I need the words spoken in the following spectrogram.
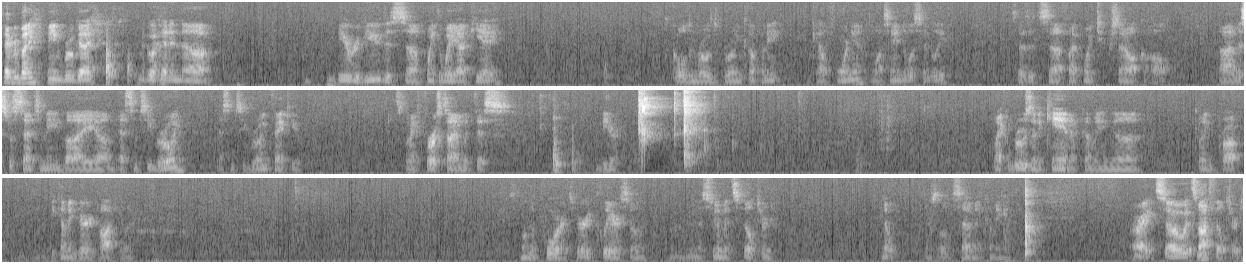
Hey everybody, being Brew Guy. I'm going to go ahead and uh, beer review this uh, Point the Way IPA. It's Golden Roads Brewing Company in California, Los Angeles, I believe. It says it's 5.2% uh, alcohol. Uh, this was sent to me by um, SMC Brewing. SMC Brewing, thank you. It's my first time with this beer. Microbrews in a can are coming uh, becoming prop becoming very popular. It's on the pour, it's very clear, so I'm going to assume it's filtered. Nope, there's a little sediment coming in. Alright, so it's not filtered.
